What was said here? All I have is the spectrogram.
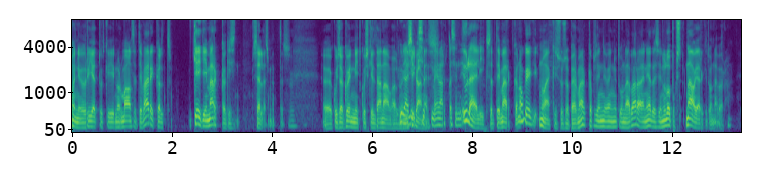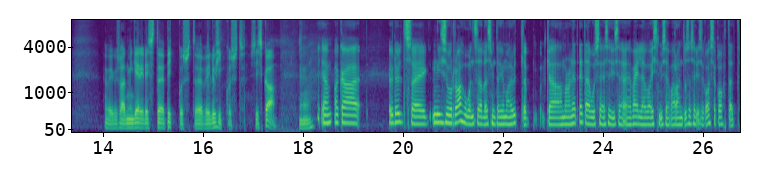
on ju, riietudki normaalselt ja väärikalt, keegi ei märkagi sind selles mõttes. Mm kui sa kõnnid kuskil tänaval või mis iganes me ei märka sind. üleliigselt ei märka, no keegi, no äkki su sõber märkab sind, on ju, tunneb ära ja nii edasi, no lõpuks näo järgi tunneb ära. või kui sa oled mingi erilist pikkust või lühikust, siis ka. jah, aga üleüldse nii suur rahu on selles, mida Jumal ütleb ka ma arvan, et edevuse ja sellise väljapaistmise varanduse sellise asja kohta, et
